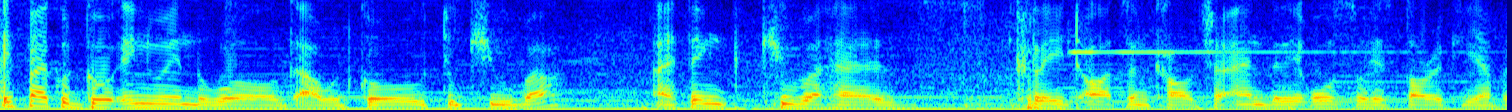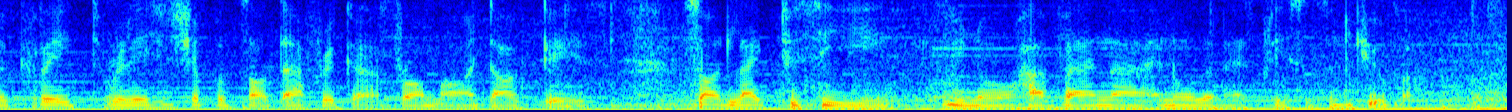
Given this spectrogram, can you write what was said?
If I could go anywhere in the world, I would go to Cuba. I think Cuba has great arts and culture and they also historically have a great relationship with South Africa from our dark days. So I'd like to see, you know, Havana and all the nice places in Cuba.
